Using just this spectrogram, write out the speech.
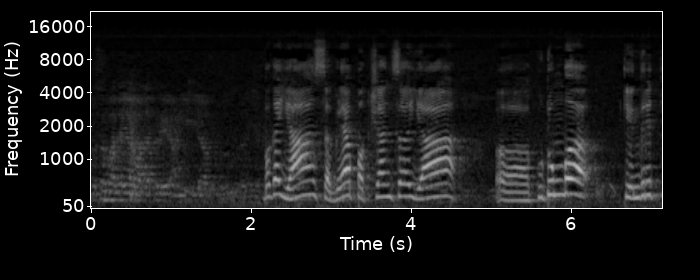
कसं पाहता या वादाकडे आणि बघा या सगळ्या पक्षांचं या कुटुंब केंद्रित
